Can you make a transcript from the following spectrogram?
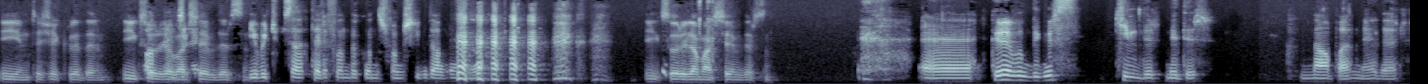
İyiyim, teşekkür ederim. İlk soruyla başlayabilirsin. Bir buçuk saat telefonda konuşmamış gibi davranıyor. İlk soruyla başlayabilirsin. Ee, Gravel Diggers kimdir, nedir? Ne yapar, ne eder?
